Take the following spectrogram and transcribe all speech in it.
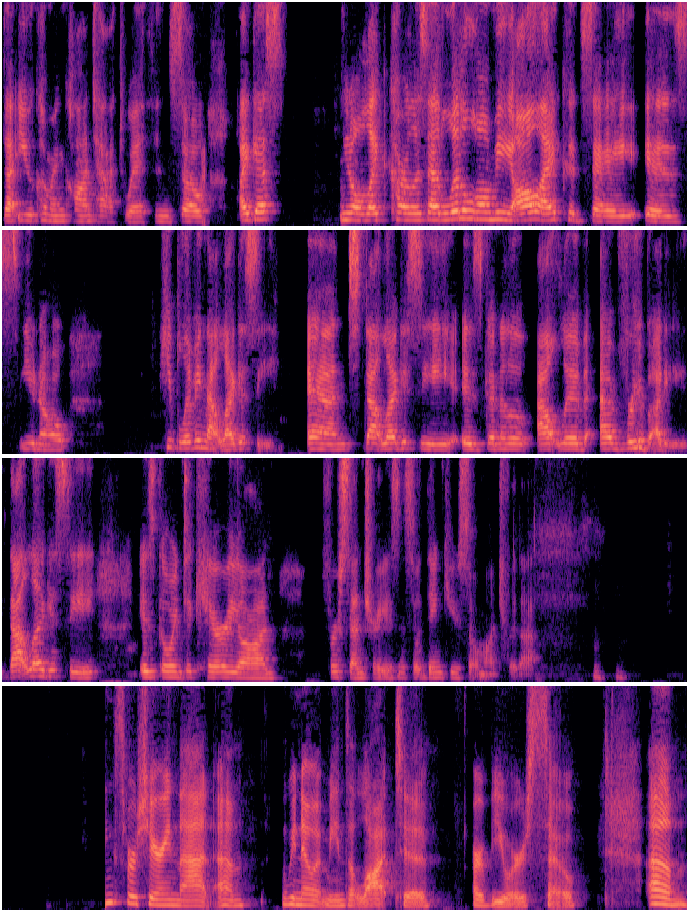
that you come in contact with. And so I guess, you know, like Carla said, little on me, all I could say is, you know, keep living that legacy. And that legacy is going to outlive everybody. That legacy is going to carry on for centuries. And so thank you so much for that. Thanks for sharing that. Um, we know it means a lot to our viewers. So, um,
